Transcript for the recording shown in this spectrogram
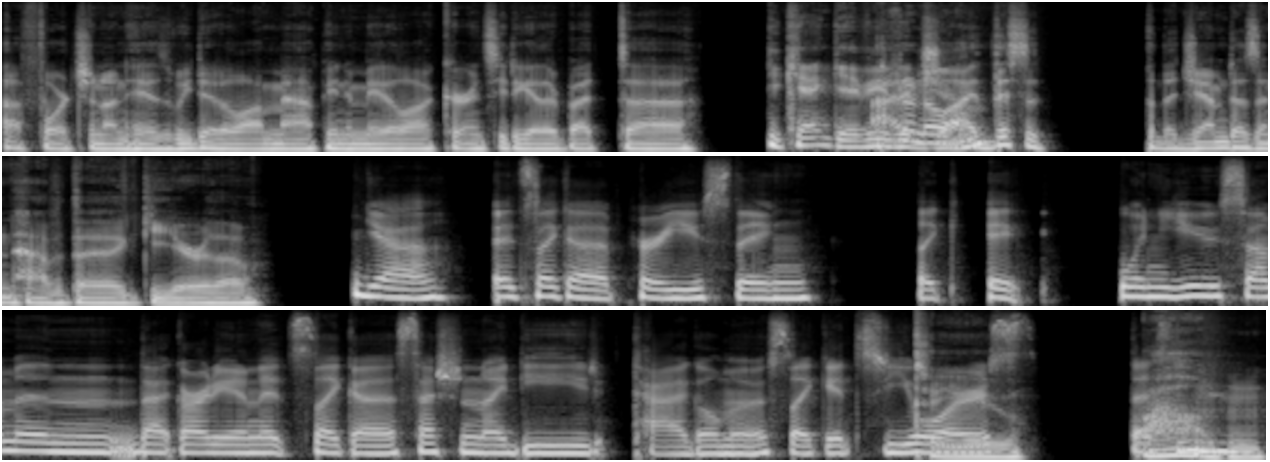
a fortune on his. We did a lot of mapping and made a lot of currency together. But uh, He can't give you I the don't know. gem. I, this is the gem doesn't have the gear though. Yeah. It's like a per use thing. Like it when you summon that guardian, it's like a session ID tag almost. Like it's yours. you. That's Wow. Mhm.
